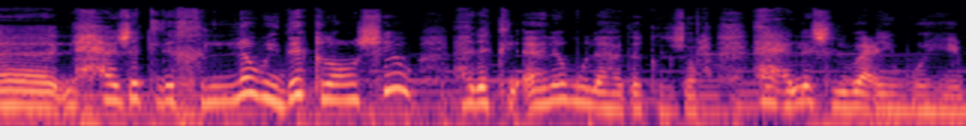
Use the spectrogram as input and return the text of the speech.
آه الحاجات اللي خلاو ي déclench يو هذاك الألم ولا هذاك الجرح؟ ها علاش الوعي مهم؟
